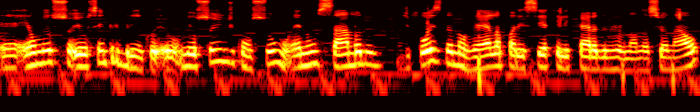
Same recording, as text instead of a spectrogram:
é, é o meu sonho, eu sempre brinco, o meu sonho de consumo é num sábado, depois da novela, aparecer aquele cara do Jornal Nacional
